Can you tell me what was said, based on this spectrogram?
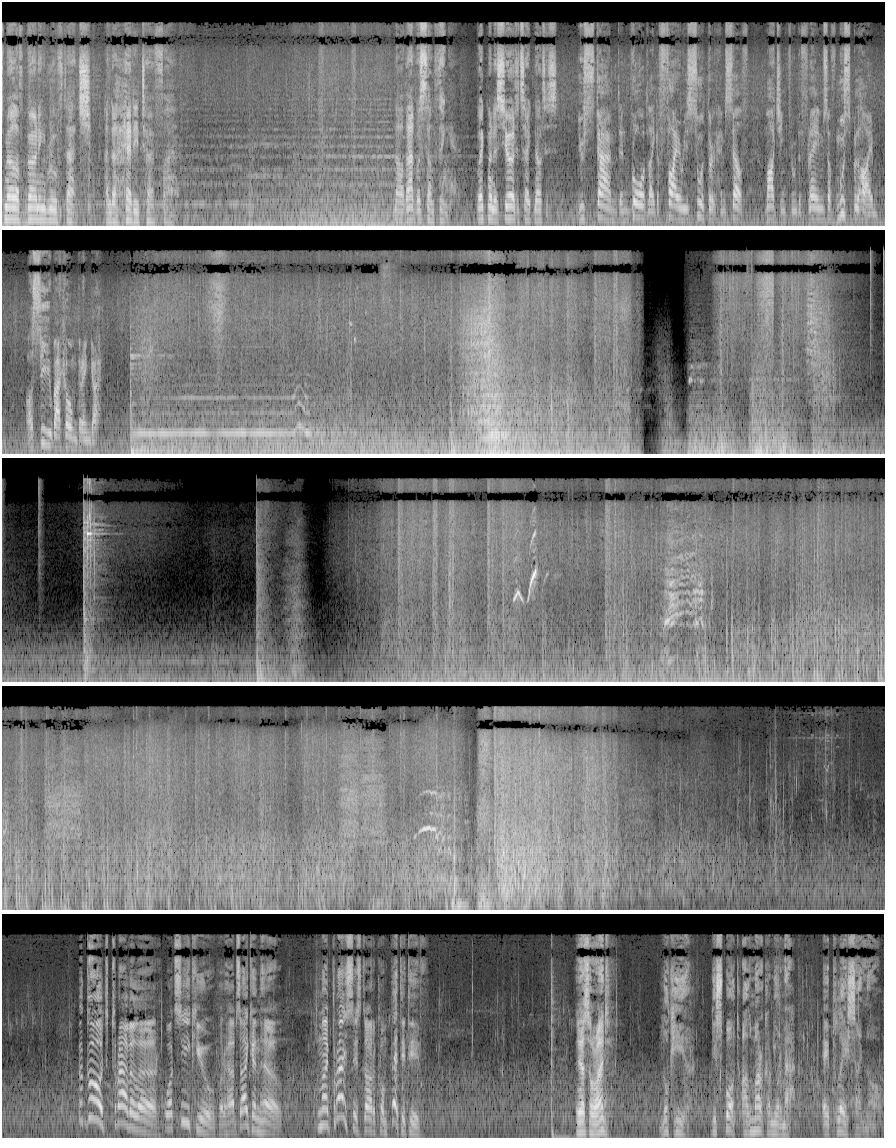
Smell of burning roof thatch and a heady turf fire. Now that was something. Wigmund is sure to take notice. You stamped and roared like a fiery Surtur himself, marching through the flames of Muspelheim. I'll see you back home, Drengr. A good traveler. What seek you? Perhaps I can help. My prices are competitive. Yes, all right. Look here. This spot I'll mark on your map. A place I know.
